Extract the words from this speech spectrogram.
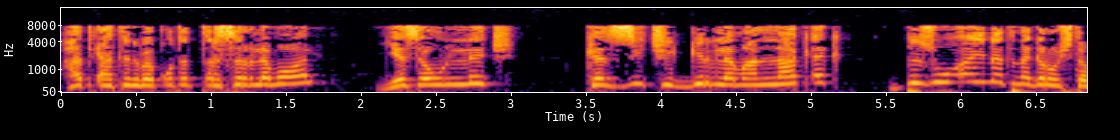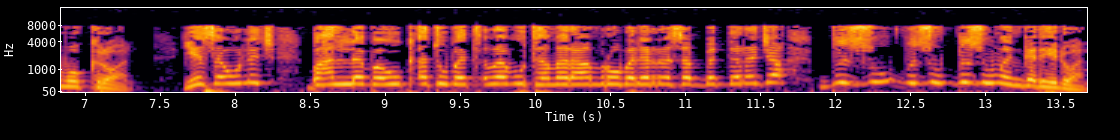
ኃጢአትን በቁጥጥር ስር ለመዋል የሰውን ልጅ ከዚህ ችግር ለማላቀቅ ብዙ አይነት ነገሮች ተሞክረዋል። የሰው ልጅ ባለ በእውቀቱ በጥበቡ ተመራምሮ በደረሰበት ደረጃ ብዙ ብዙ ብዙ መንገድ ሄደዋል።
